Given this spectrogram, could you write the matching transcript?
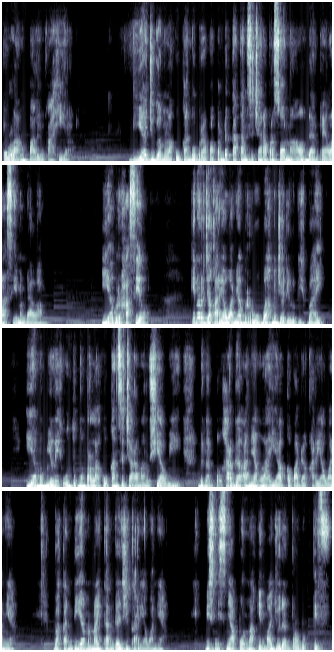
pulang paling akhir dia juga melakukan beberapa pendekatan secara personal dan relasi mendalam. Ia berhasil. Kinerja karyawannya berubah menjadi lebih baik. Ia memilih untuk memperlakukan secara manusiawi dengan penghargaan yang layak kepada karyawannya. Bahkan dia menaikkan gaji karyawannya. Bisnisnya pun makin maju dan produktif.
